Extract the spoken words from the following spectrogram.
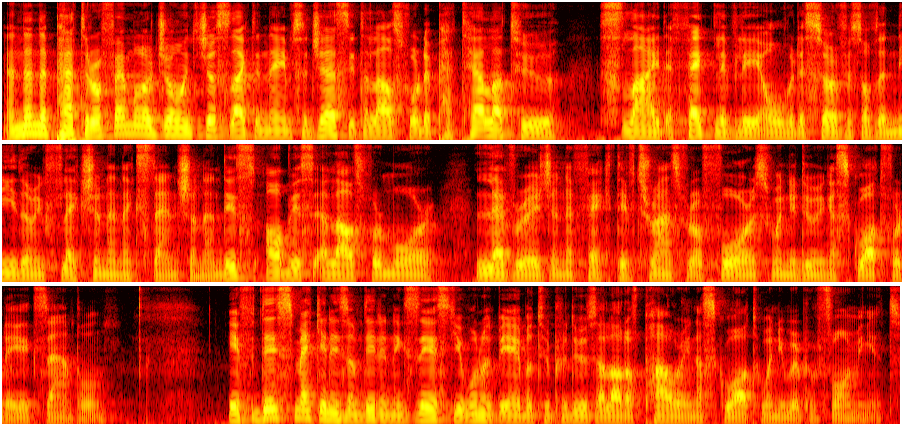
And then the patellofemoral joint, just like the name suggests, it allows for the patella to slide effectively over the surface of the knee during flexion and extension. And this obviously allows for more leverage and effective transfer of force when you're doing a squat for the example. If this mechanism didn't exist, you wouldn't be able to produce a lot of power in a squat when you were performing it.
